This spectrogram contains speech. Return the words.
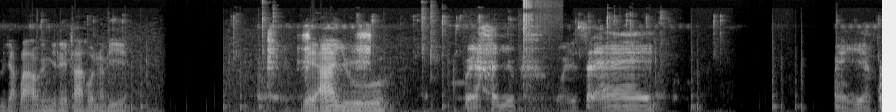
รู้จักเปล่าเครื่องคิดเลขฆ่าคนนะพี่ Where are you เว้ยอยู่โอ้ยแสดงไม่ เหี้ยกู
